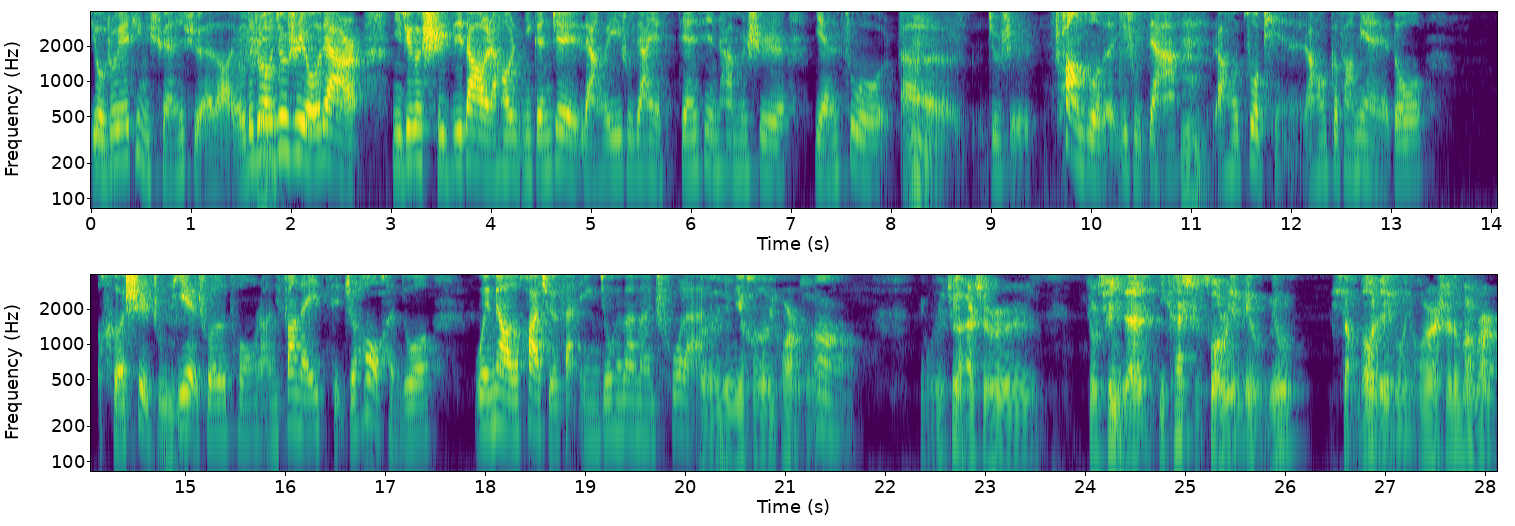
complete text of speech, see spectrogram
有时候也挺玄学的，有的时候就是有点儿，你这个时机到了，然后你跟这两个艺术家也坚信他们是严肃，呃，就是创作的艺术家，嗯，然后作品，然后各方面也都合适，主题也说得通，然后你放在一起之后，很多微妙的化学反应就会慢慢出来。你合到一块儿去了。嗯，我觉得这个还是，就是其实你在一开始做的时候也没有没有想到这些东西，后面是它慢慢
